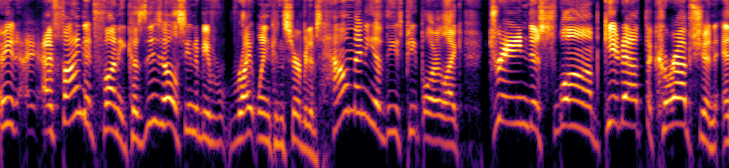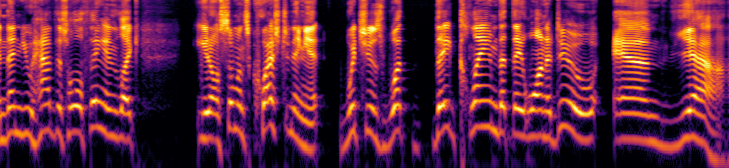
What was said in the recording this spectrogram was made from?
I mean, I, I find it funny because these all seem to be right wing conservatives. How many of these people are like, drain the swamp, get out the corruption? And then you have this whole thing and like, you know, someone's questioning it, which is what they claim that they want to do. And yeah,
